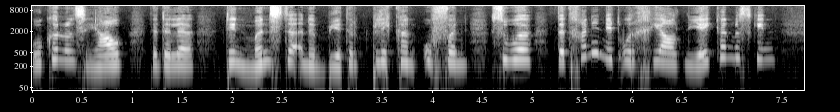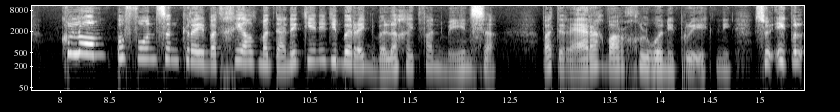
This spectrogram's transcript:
Hoe kan ons help dat hulle ten minste in 'n beter plek kan oefen? So dit gaan nie net oor geld nie. Jy kan miskien klomp befondsing kry wat geld maar dan het jy nie die bereidwilligheid van mense wat regtig waar glo in die projek nie. So ek wil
